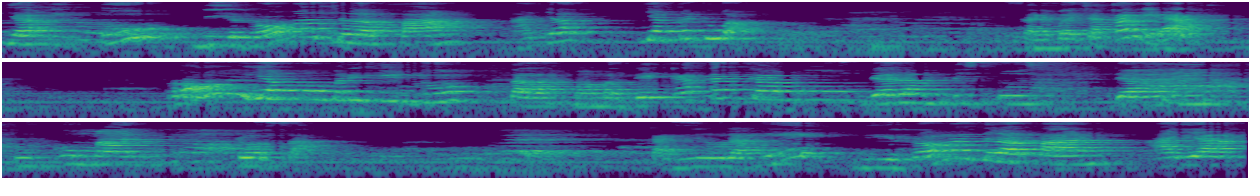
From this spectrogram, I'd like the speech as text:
yaitu di Roma 8 ayat yang kedua. Saya bacakan ya. Roh yang memberi hidup telah memerdekakan kamu dalam Kristus dari hukuman dosa. Kasih ulangi di Roma 8 ayat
